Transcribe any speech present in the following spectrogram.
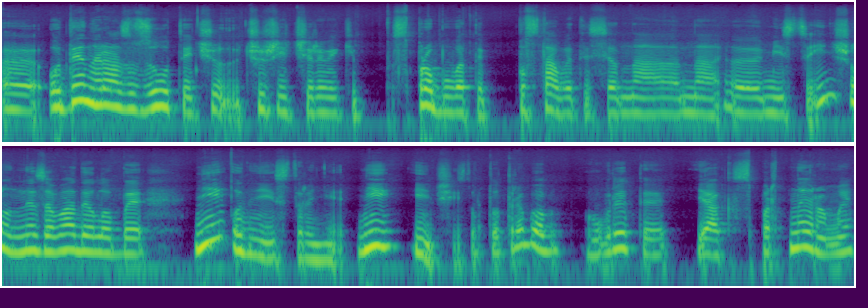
е, один раз взути чу- чужі черевики, спробувати поставитися на, на е, місце іншого, не завадило би ні одній стороні, ні іншій. Тобто треба говорити як з партнерами,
